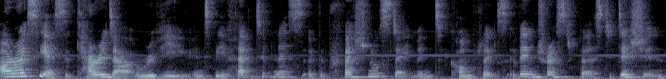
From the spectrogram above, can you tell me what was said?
RICS have carried out a review into the effectiveness of the professional statement Conflicts of Interest First Edition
